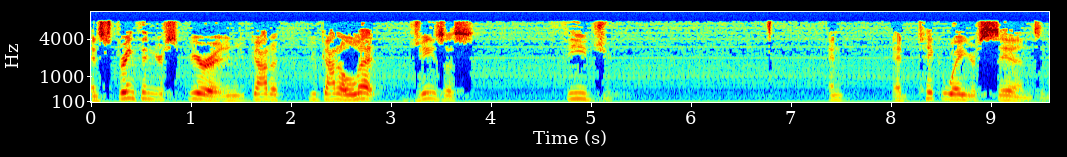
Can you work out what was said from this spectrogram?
and strengthen your spirit, and you got to you got to let Jesus feed you. And and take away your sins and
